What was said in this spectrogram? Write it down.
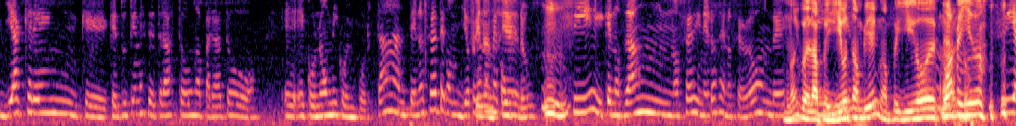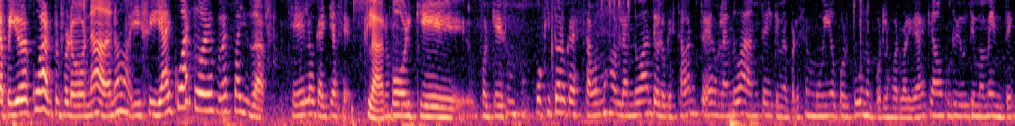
Ya creen que, que tú tienes detrás todo un aparato eh, económico importante. No sé, te yo creo que me Financiero. Sí, y que nos dan, no sé, dineros de no sé dónde. No, y pues el apellido Y- también, apellido de cuarto. Sí, apellido de cuarto, pero nada, ¿no? Y si hay cuarto es, es para ayudar, que es lo que hay que hacer. Claro. Porque, porque es un poquito lo que estábamos hablando antes, o lo que estaban ustedes hablando antes, y que me parece muy oportuno por las barbaridades que han ocurrido últimamente,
